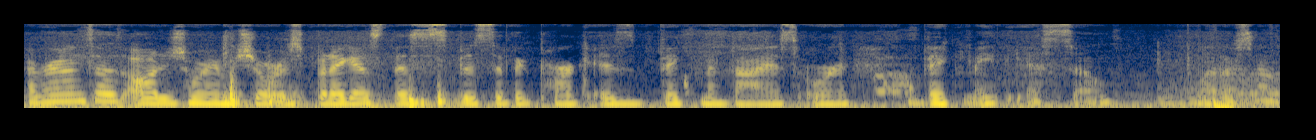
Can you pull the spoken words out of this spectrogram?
Everyone says Auditorium Shores, but I guess this specific park is Vic Mathias or Vic Mathias, so let us know.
